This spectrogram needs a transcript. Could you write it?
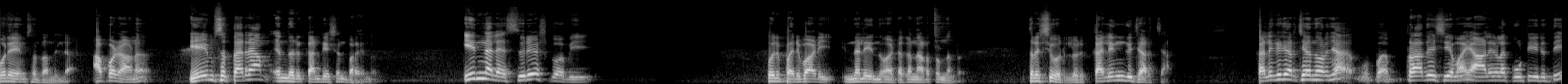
ഒരു എയിംസും തന്നില്ല. അപ്പോഴാണ് എയിംസ് തരാം എന്നൊരു കണ്ടീഷൻ പറയുന്നത്. ഇന്നലെ സുരേഷ് ഗോപി ഒരു പരിപാടി ഇന്നലെ ഇന്നുമായിട്ടൊക്കെ നടത്തുന്നുണ്ട്. തൃശ്ശൂരിൽ ഒരു കലുങ്ക് ചർച്ച. കലുങ്ക് ചർച്ച എന്ന് പറഞ്ഞാൽ പ്രാദേശികമായി ആളുകളെ കൂട്ടിയിരുത്തി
